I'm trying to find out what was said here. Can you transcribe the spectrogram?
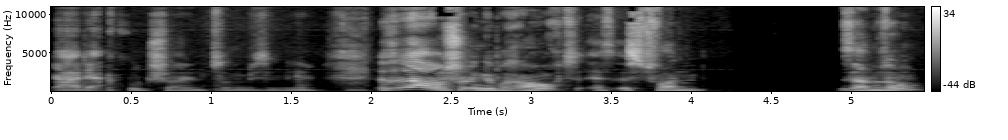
Ja, der Akku scheint so ein bisschen mehr. Das ist auch schon gebraucht. Es ist von Samsung.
